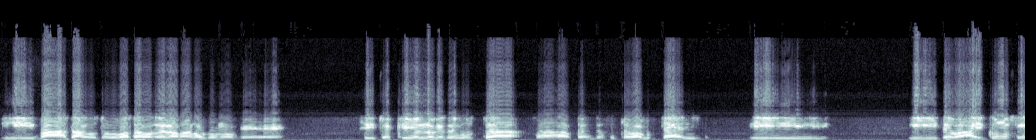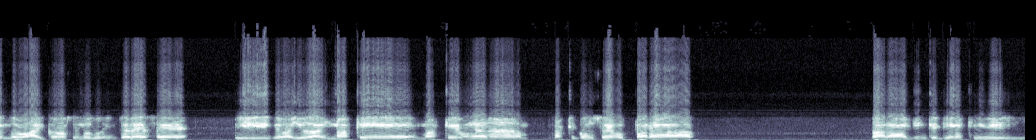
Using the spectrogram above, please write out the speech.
y va atado, todo va atado de la mano como que si tú escribes lo que te gusta, o sea, pues entonces te va a gustar y y te vas a ir conociendo, vas a ir conociendo tus intereses y te va a ayudar. Más que más que una más que consejos para para alguien que quiera escribir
